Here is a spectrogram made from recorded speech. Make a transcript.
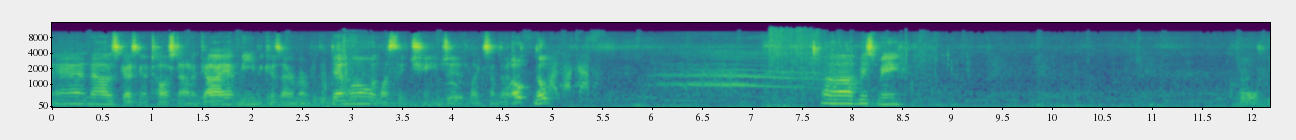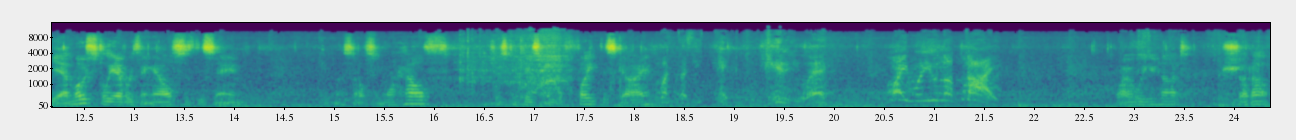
And now this guy's going to toss down a guy at me because I remember the demo, unless they change it like something. Oh, nope. Ah, uh, missed me. Cool. Yeah, mostly everything else is the same. Give myself some more health, just in case I need to fight this guy. What does it take to kill you, eh? Why will you not die? Why will you not shut up?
